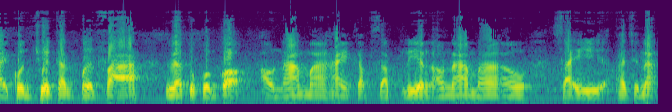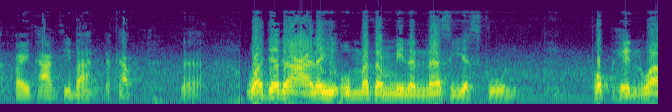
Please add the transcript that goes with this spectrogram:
ลาย ๆ คนช่วยกันเปิดฝา แล้วทุกคนก็เอาน้ำมาให้กับสัตว์เลี้ยง เอาน้ำมาเอาใส่ภาชนะไปทานที่บ้านนะครับนะวะจดาอะไรอุมมะตัมมินันนาซียสกูล พบเห็นว่า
